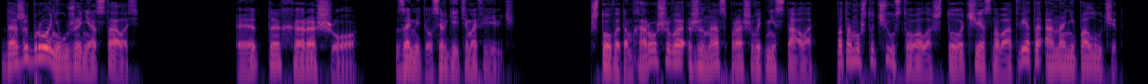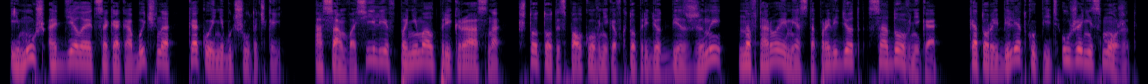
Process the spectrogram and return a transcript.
Даже брони уже не осталось». «Это хорошо», — заметил Сергей Тимофеевич. Что в этом хорошего, жена спрашивать не стала, потому что чувствовала, что честного ответа она не получит, и муж отделается, как обычно, какой-нибудь шуточкой. А сам Васильев понимал прекрасно, что тот из полковников, кто придет без жены, на второе место проведет садовника, который билет купить уже не сможет.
